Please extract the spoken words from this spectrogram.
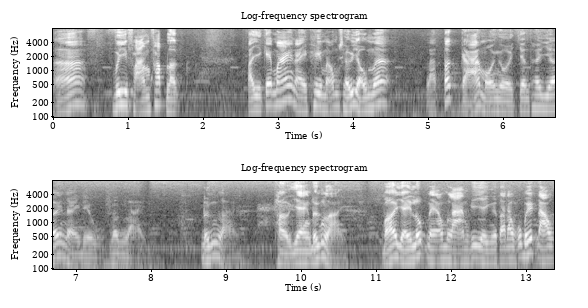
Đó vi phạm pháp luật. Tại vì cái máy này khi mà ông sử dụng á là tất cả mọi người trên thế giới này đều ngừng lại đứng lại thời gian đứng lại. Bởi vậy lúc này ông làm cái gì người ta đâu có biết đâu.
